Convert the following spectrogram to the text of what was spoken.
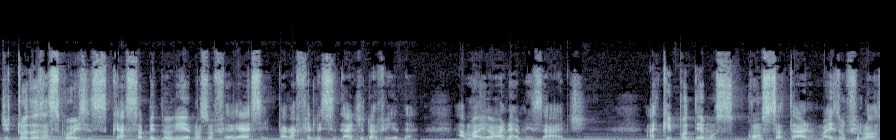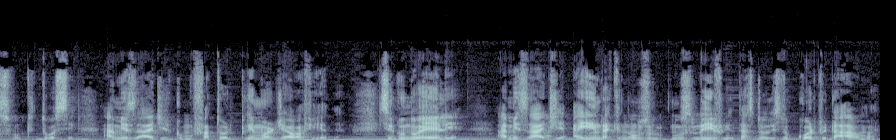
De todas as coisas que a sabedoria nos oferece para a felicidade da vida, a maior é a amizade. Aqui podemos constatar mais um filósofo que trouxe a amizade como fator primordial à vida. Segundo ele, a amizade, ainda que não nos livre das dores do corpo e da alma,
